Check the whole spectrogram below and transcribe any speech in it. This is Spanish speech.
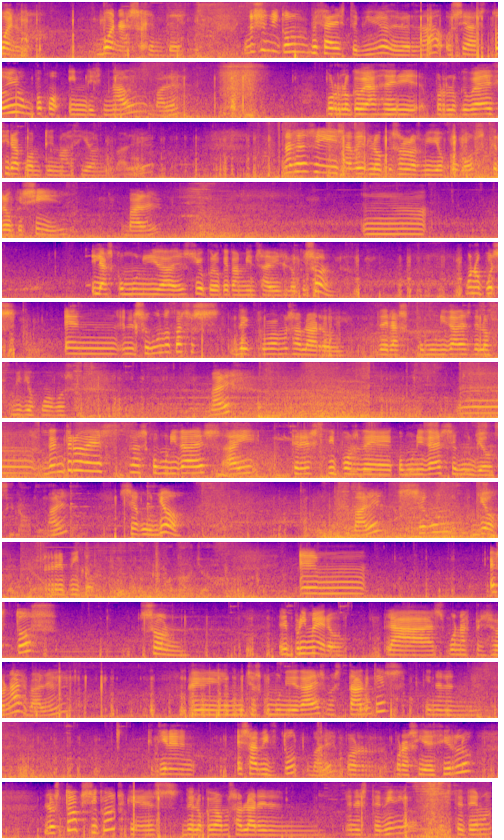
Bueno, buenas gente. No sé ni cómo empezar este vídeo, de verdad. O sea, estoy un poco indignado, ¿vale? Por lo que voy a hacer, por lo que voy a decir a continuación, ¿vale? No sé si sabéis lo que son los videojuegos, creo que sí, ¿vale? Mm, y las comunidades, yo creo que también sabéis lo que son. Bueno, pues en, en el segundo caso es de que vamos a hablar hoy, de las comunidades de los videojuegos. ¿Vale? Mm, dentro de estas comunidades hay tres tipos de comunidades según yo, ¿vale? Según yo. ¿Vale? Según yo, repito. Em, estos son el primero, las buenas personas, ¿vale? Hay muchas comunidades, bastantes, que tienen, esa virtud, ¿vale? Por, por así decirlo. Los tóxicos, que es de lo que vamos a hablar en, en este vídeo, este tema.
